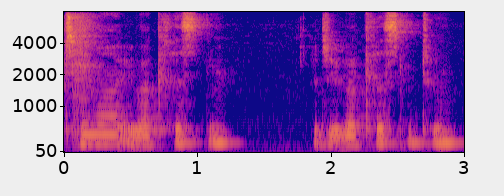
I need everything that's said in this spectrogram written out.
Thema über Christen, also über Christentum.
